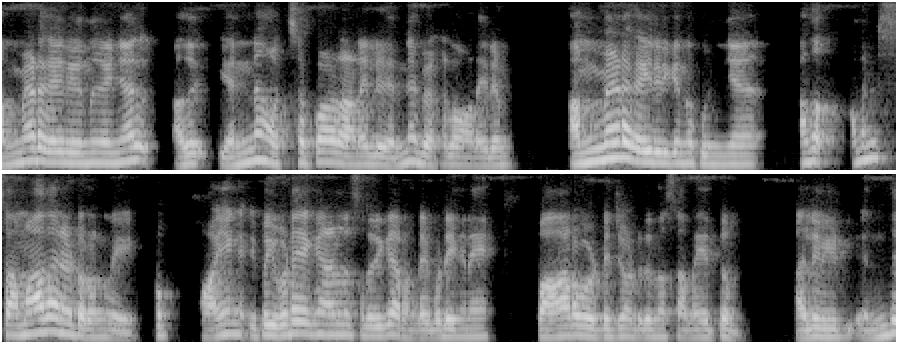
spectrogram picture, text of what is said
അമ്മയുടെ കയ്യിൽ ഇരുന്ന് കഴിഞ്ഞാൽ അത് എന്നെ ഒച്ചപ്പാടാണേലും എന്നെ ബഹളമാണെങ്കിലും അമ്മയുടെ കയ്യിലിരിക്കുന്ന കുഞ്ഞ് അത് അവൻ സമാധാനമായിട്ട് ഉറങ്ങുവേ. ഇപ്പൊ ഭയങ്കര ഇപ്പൊ ഇവിടെയൊക്കെ ആണെങ്കിലും ശ്രദ്ധിക്കാറുണ്ട്. ഇവിടെ ഇങ്ങനെ പാറ പൊട്ടിച്ചുകൊണ്ടിരുന്ന സമയത്തും അല്ലെ വീട്ടിൽ എന്ത്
